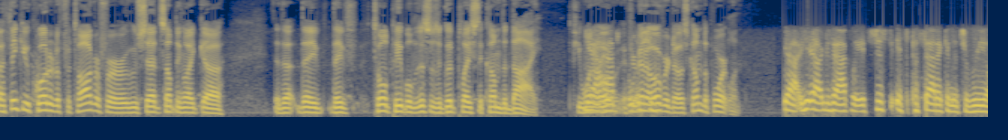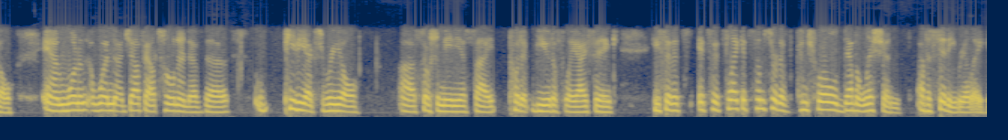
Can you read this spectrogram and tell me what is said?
I think you quoted a photographer who said something like uh, that they've they've told people that this is a good place to come to die. If you want Yeah, to, if you're going to overdose, come to Portland. Yeah, yeah, exactly. It's just it's pathetic and it's real. And one when uh, Jeff Altonen of the PDX Real uh, social media site put it beautifully, I think. He said it's it's it's like it's some sort of controlled demolition of a city, really.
